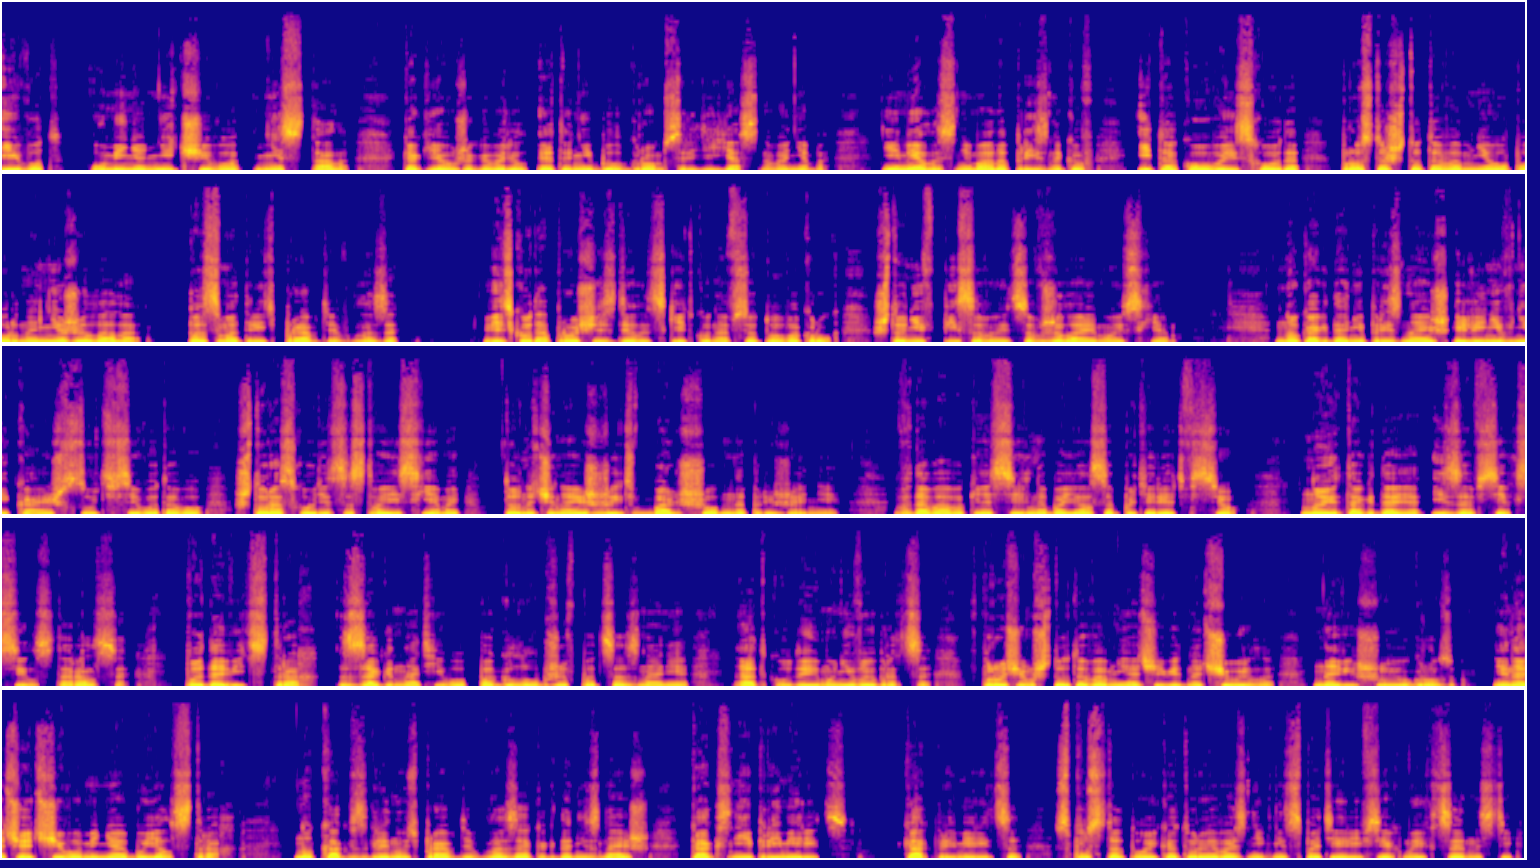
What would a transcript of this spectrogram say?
И вот у меня ничего не стало. Как я уже говорил, это не был гром среди ясного неба. Имелось немало признаков и такого исхода, просто что-то во мне упорно не желало посмотреть правде в глаза. Ведь куда проще сделать скидку на все то вокруг, что не вписывается в желаемую схему. Но когда не признаешь или не вникаешь в суть всего того, что расходится с твоей схемой, то начинаешь жить в большом напряжении. Вдобавок я сильно боялся потерять все, но и тогда я изо всех сил старался подавить страх, загнать его поглубже в подсознание, откуда ему не выбраться. Впрочем, что-то во мне, очевидно, чуяло нависшую угрозу, иначе от чего меня обуял страх — но как взглянуть правде в глаза, когда не знаешь, как с ней примириться? Как примириться с пустотой, которая возникнет с потерей всех моих ценностей?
